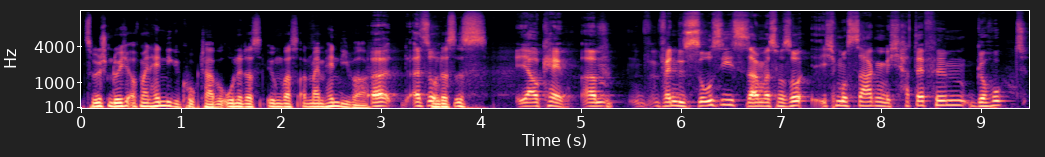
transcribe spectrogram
zwischendurch auf mein Handy geguckt habe, ohne dass irgendwas an meinem Handy war. Äh, also, und das ist, Ja, okay. Ähm, wenn du es so siehst, sagen wir es mal so, ich muss sagen, mich hat der Film gehuckt,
